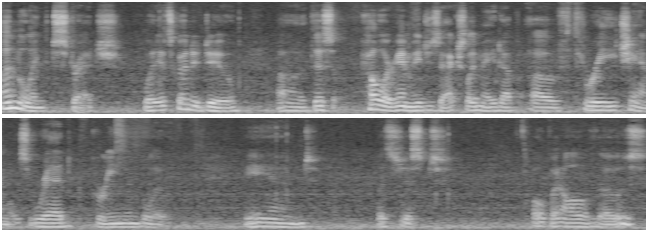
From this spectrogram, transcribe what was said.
unlinked stretch, what it's going to do, Uh, this color image is actually made up of three channels, red, green, and blue. And let's just open all of those.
